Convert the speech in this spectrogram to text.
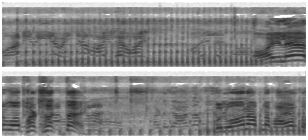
पानी नहीं है भैया ऑयल है ऑयल है और वो फट सकता है। बुलवाओ ना अपना फायर तो।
